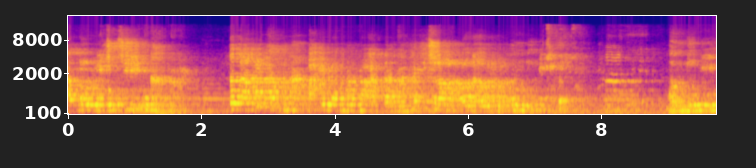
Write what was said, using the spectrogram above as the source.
Atau disubsidi bukan. Tetapi faedah manfaat dan haji selama tahun untuk itu ini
